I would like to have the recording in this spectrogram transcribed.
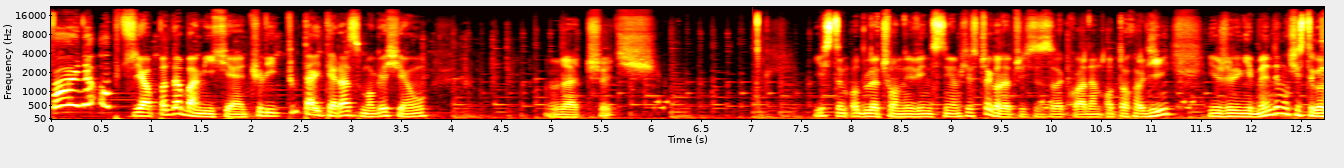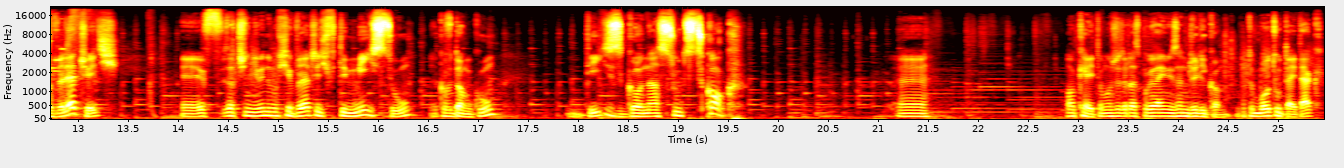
fajna opcja, podoba mi się. Czyli tutaj teraz mogę się leczyć. Jestem odleczony, więc nie mam się z czego leczyć, zakładam. O to chodzi. Jeżeli nie będę mógł się z tego wyleczyć, w, znaczy nie będę mógł się wyleczyć w tym miejscu, jako w domku, this gonna suit skok. E, Okej, to może teraz pogadajmy z Angeliką, bo to było tutaj, tak?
